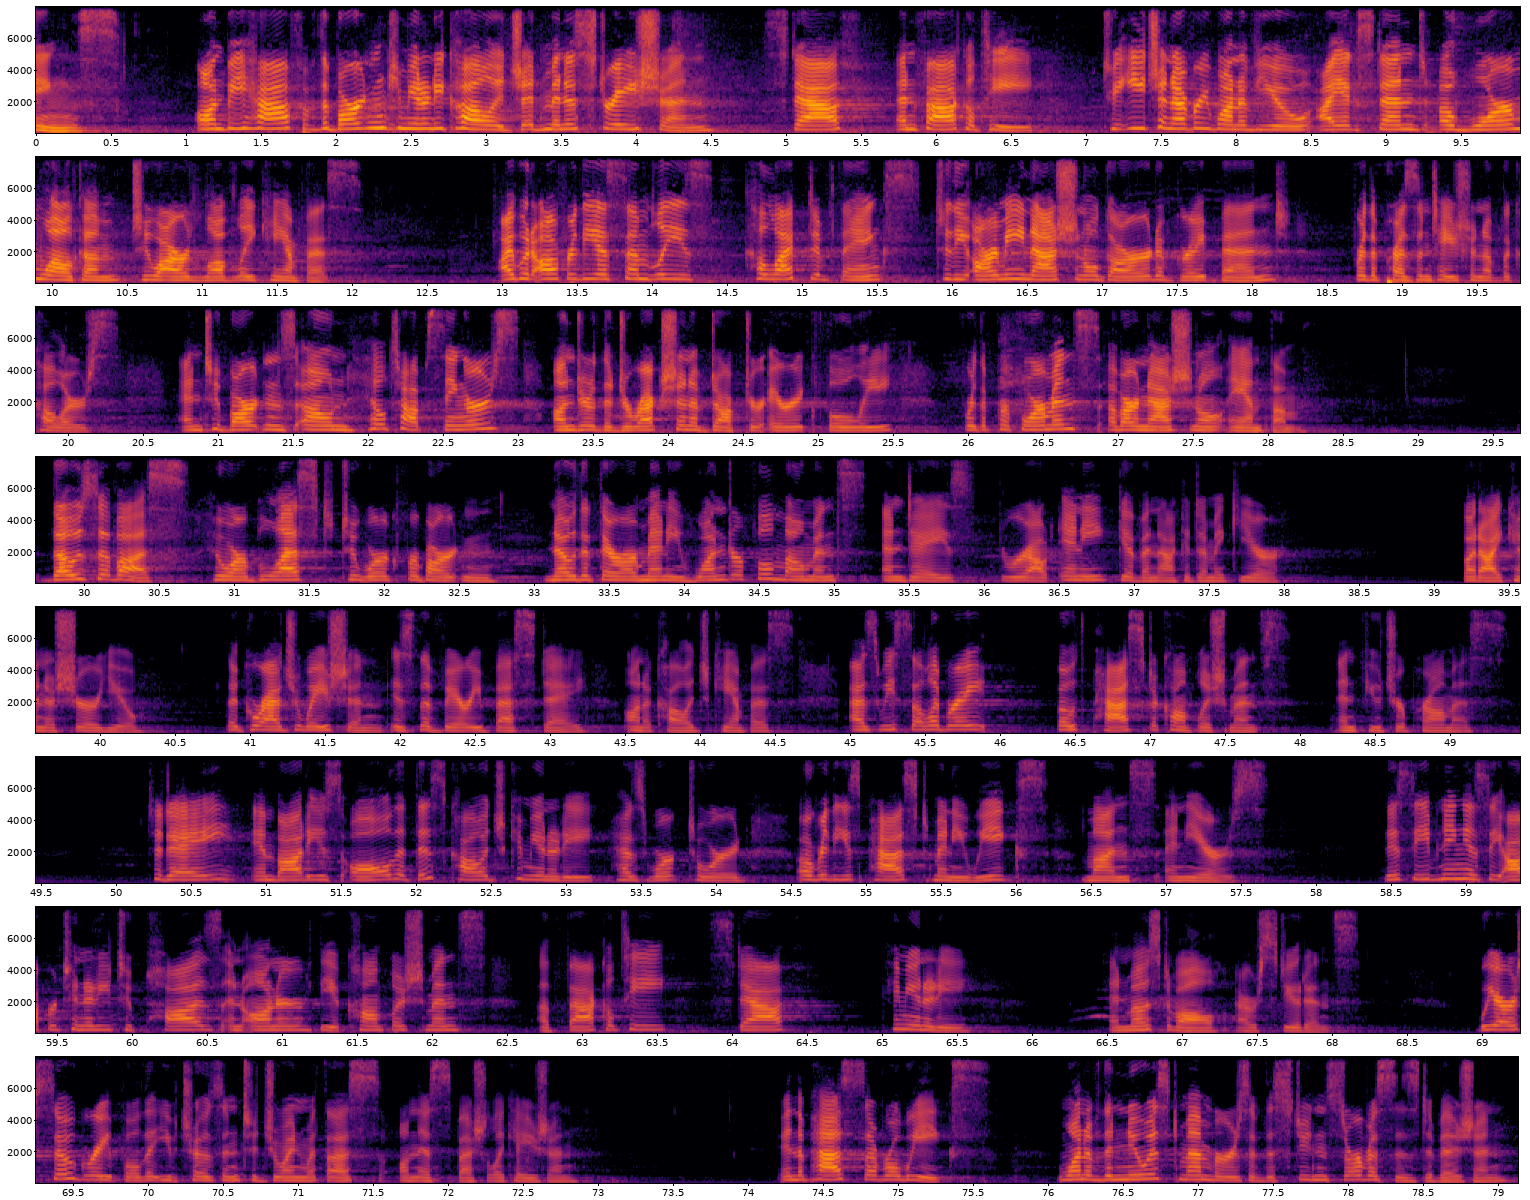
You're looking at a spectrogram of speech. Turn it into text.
Greetings. On behalf of the Barton Community College administration, staff, and faculty, to each and every one of you, I extend a warm welcome to our lovely campus. I would offer the Assembly's collective thanks to the Army National Guard of Great Bend for the presentation of the colors, and to Barton's own Hilltop Singers under the direction of Dr. Eric Foley for the performance of our national anthem. Those of us who are blessed to work for Barton know that there are many wonderful moments and days throughout any given academic year. But I can assure you that graduation is the very best day on a college campus as we celebrate both past accomplishments and future promise. Today embodies all that this college community has worked toward over these past many weeks, months, and years. This evening is the opportunity to pause and honor the accomplishments of faculty, staff, community, and most of all, our students. We are so grateful that you've chosen to join with us on this special occasion. In the past several weeks, one of the newest members of the Student Services Division,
